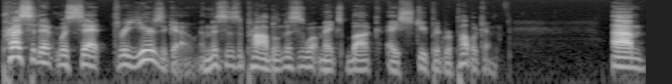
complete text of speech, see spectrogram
precedent was set three years ago. And this is the problem. This is what makes Buck a stupid Republican. Um,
